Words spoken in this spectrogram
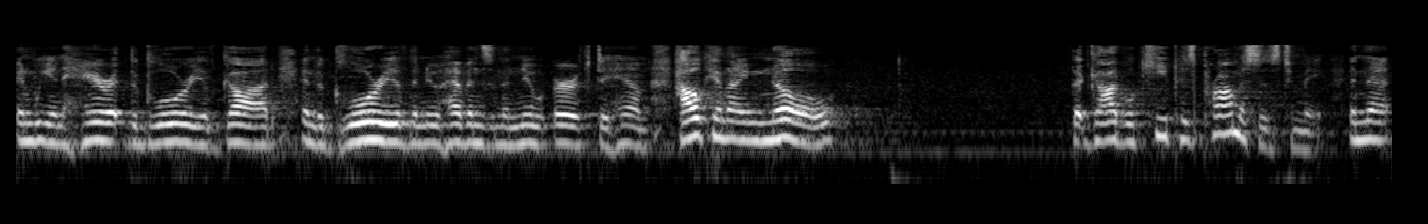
and we inherit the glory of God and the glory of the new heavens and the new earth to Him? How can I know that God will keep His promises to me and that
